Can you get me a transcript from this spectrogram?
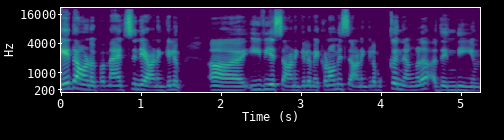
ഏതാണോ ഇപ്പോൾ മാത്സിന്റെ ആണെങ്കിലും ഇ വി എസ് ആണെങ്കിലും എക്കണോമിക്സ് ആണെങ്കിലും ഒക്കെ ഞങ്ങൾ അത് ചെയ്യും?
